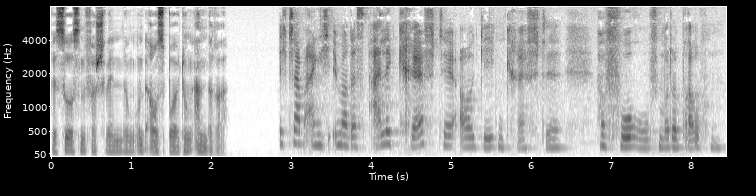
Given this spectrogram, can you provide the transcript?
Ressourcenverschwendung und Ausbeutung anderer. Ich glaube eigentlich immer, dass alle Kräfte auch Gegenkräfte hervorrufen oder brauchen.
